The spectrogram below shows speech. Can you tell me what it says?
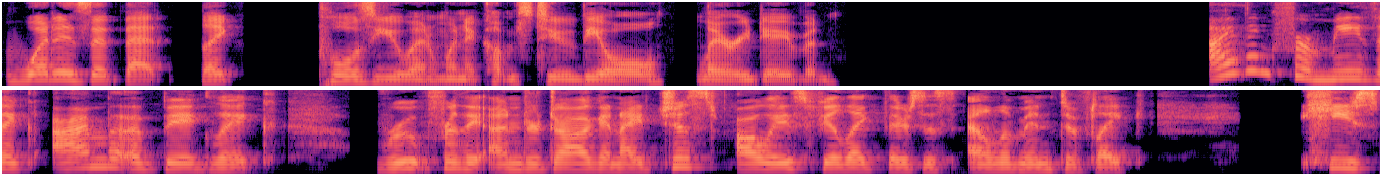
what is it that like pulls you in when it comes to the old Larry David? I think for me, like I'm a big like root for the underdog, and I just always feel like there's this element of like he's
